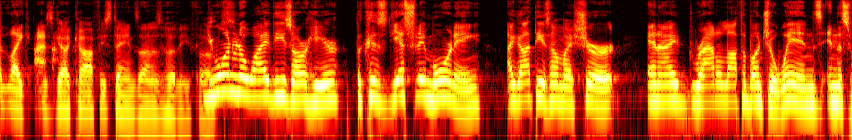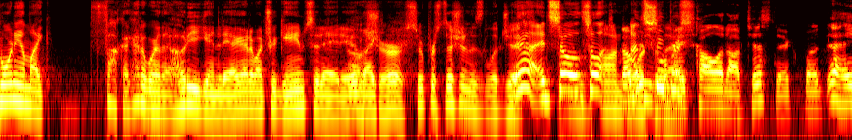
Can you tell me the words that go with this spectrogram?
like I, He's got coffee stains on his hoodie. Folks. you want to know why these are here? Because yesterday morning I got these on my shirt, and I rattled off a bunch of wins. And this morning I'm like, fuck, I got to wear that hoodie again today. I got a bunch of games today, dude. Oh, like, sure. Superstition is legit. Yeah, and so I'm so on I'm board Some with people super. might call it autistic, but hey,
